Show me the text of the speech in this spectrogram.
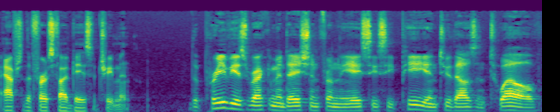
after the first five days of treatment. The previous recommendation from the ACCP in 2012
